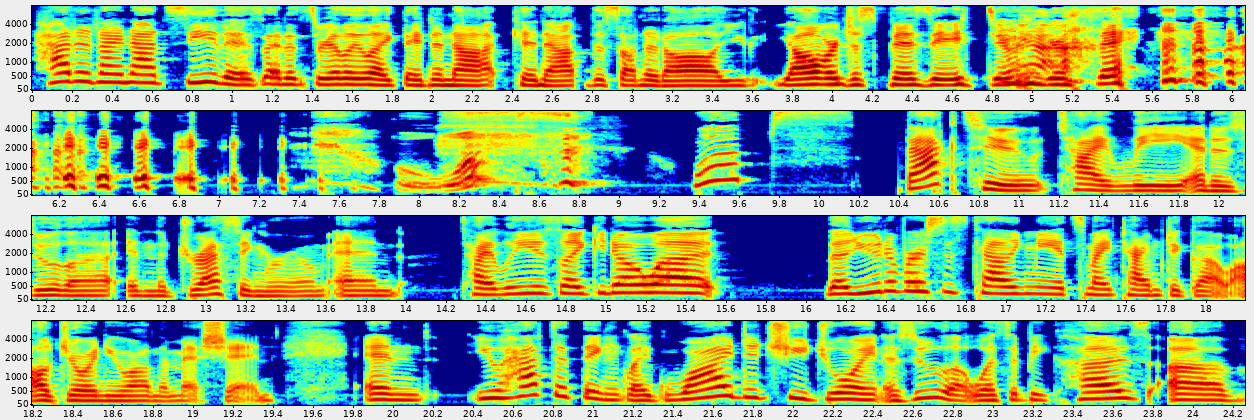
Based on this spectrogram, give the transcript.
How did I not see this? And it's really like they did not kidnap the son at all. You y'all were just busy doing Yeah. your thing. Whoops. Whoops. Back to Ty Lee and Azula in the dressing room, and Ty Lee is like, you know what? The universe is telling me it's my time to go. I'll join you on the mission. And you have to think, like, why did she join Azula? Was it because of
